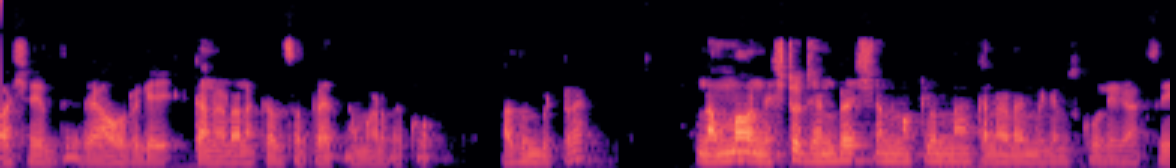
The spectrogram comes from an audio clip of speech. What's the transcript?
ಭಾಷೆ ಇದ್ದರೆ ಅವ್ರಿಗೆ ಕನ್ನಡನ ಕಲಿಸೋ ಪ್ರಯತ್ನ ಮಾಡಬೇಕು. ಅದನ್ನು ಬಿಟ್ಟರೆ ನಮ್ಮ ನೆಕ್ಸ್ಟ್ ಜನ್ರೇಷನ್ ಮಕ್ಕಳನ್ನ ಕನ್ನಡ ಮೀಡಿಯಮ್ ಸ್ಕೂಲಿಗೆ ಹಾಕ್ಸಿ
